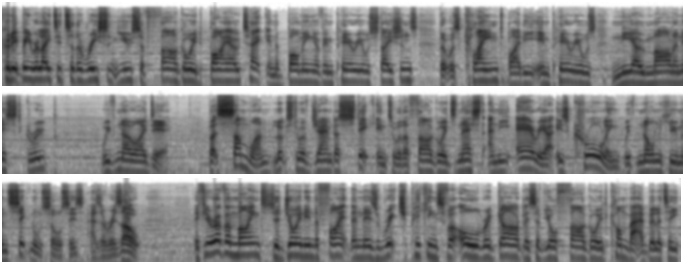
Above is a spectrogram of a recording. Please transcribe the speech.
Could it be related to the recent use of Thargoid biotech in the bombing of Imperial stations that was claimed by the Imperials Neo-Marlinist group? We've no idea but someone looks to have jammed a stick into the Thargoid's nest and the area is crawling with non-human signal sources as a result. If you're ever mind to join in the fight then there's rich pickings for all regardless of your Thargoid combat ability.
